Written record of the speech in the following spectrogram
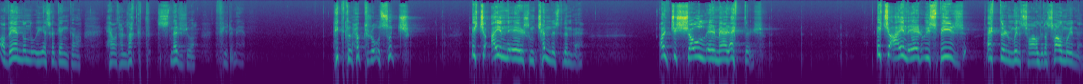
av venen og jeg skal genga, har jeg lagt snerre fyrir meg. Hikk til høyre og sutt Ikke ein er som kjennes til meg. Ikke sjål er mer etter. Ikke ein er og spyr etter min sal, eller salmøyne.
